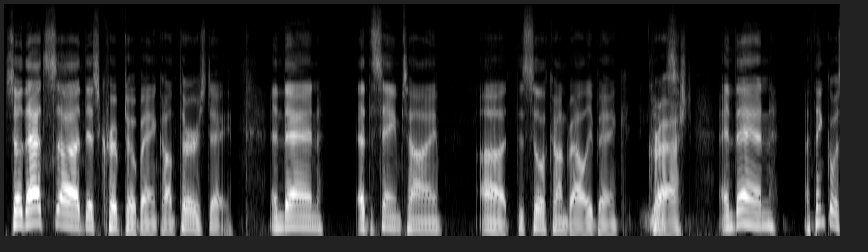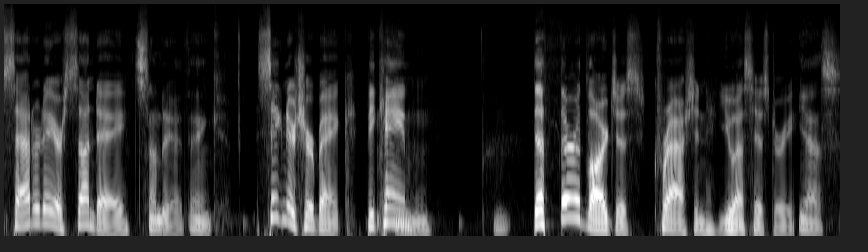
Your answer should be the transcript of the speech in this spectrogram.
so that's uh, this crypto bank on Thursday, and then at the same time, uh, the Silicon Valley Bank crashed, and then I think it was Saturday or Sunday. Sunday, I think. Signature Bank became Mm-hmm. The third largest crash in U.S. history. Yes,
